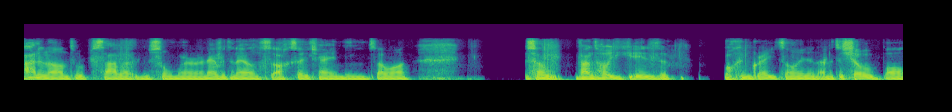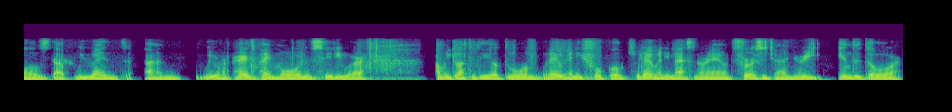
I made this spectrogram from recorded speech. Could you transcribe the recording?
adding on to Salah in the summer and everything else, Oxlade-Chamberlain and so on. So Van Dijk is a fucking great signing, and it's a show of balls that we went and we were prepared to pay more than City were, and we got the deal done without any fuck ups, without any messing around. First of January in the door,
